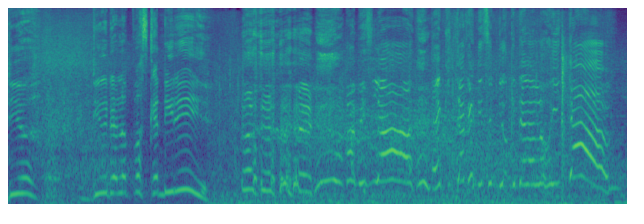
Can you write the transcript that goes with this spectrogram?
Dia, dia dah lepaskan diri. Habislah! Eh, kita akan disedut ke dalam loh hitam!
